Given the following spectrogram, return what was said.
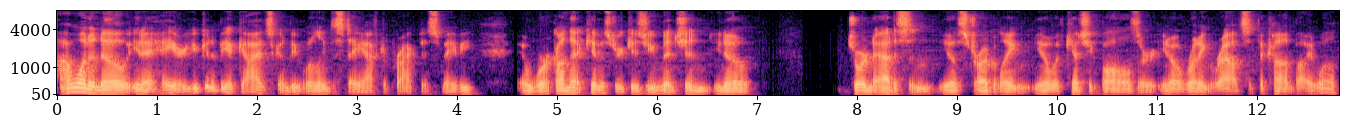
I want to know, you know, hey, are you going to be a guy that's going to be willing to stay after practice maybe and work on that chemistry? Because you mentioned, you know, Jordan Addison, you know, struggling, you know, with catching balls or you know running routes at the combine. Well,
